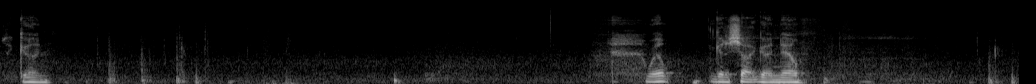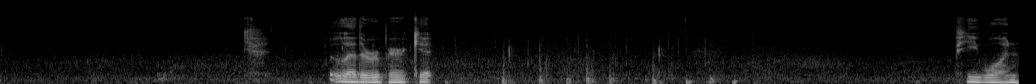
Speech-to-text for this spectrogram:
There's a gun. Well, got a shotgun now. Leather repair kit. P1.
